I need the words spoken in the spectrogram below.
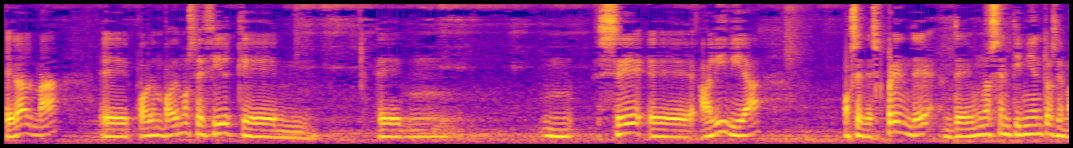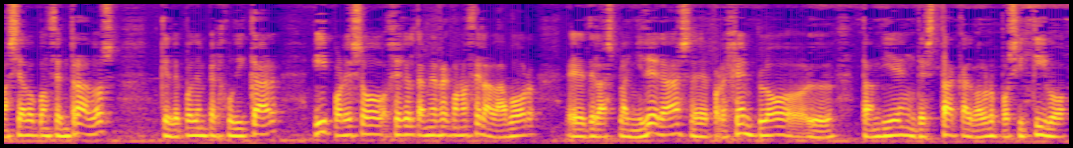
el alma, podemos decir que mm, se alivia o se desprende de unos sentimientos demasiado concentrados que le pueden perjudicar y por eso Hegel también reconoce la labor eh, de las plañideras, eh, por ejemplo, también destaca el valor positivo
